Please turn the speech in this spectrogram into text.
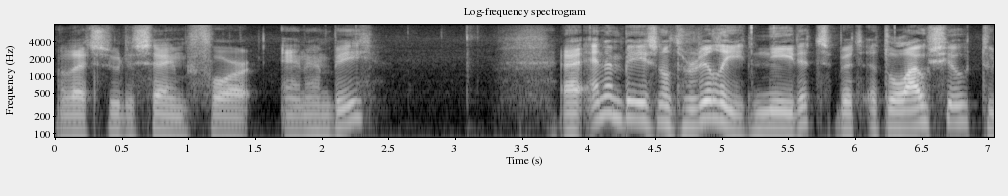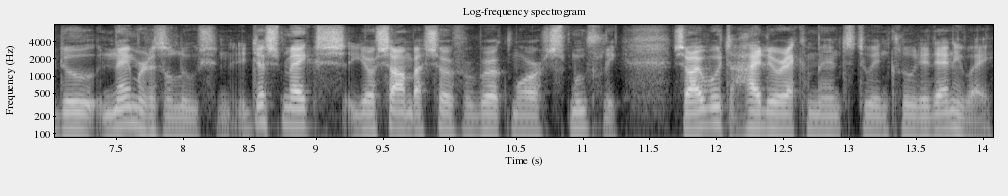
Let's do the same for NMB. Uh, NMB is not really needed, but it allows you to do name resolution. It just makes your Samba server work more smoothly. So I would highly recommend to include it anyway.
